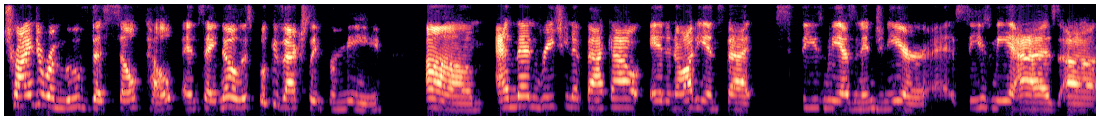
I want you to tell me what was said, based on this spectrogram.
trying to remove the self help and say, no, this book is actually for me. Um, and then reaching it back out in an audience that sees me as an engineer, eh, sees me as uh,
